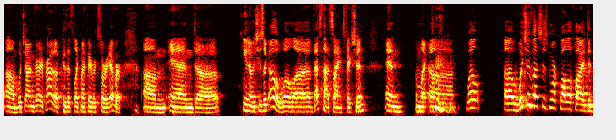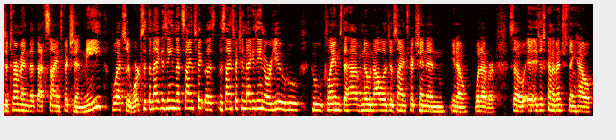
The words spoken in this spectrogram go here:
um, which I'm very proud of because it's like my favorite story ever. Um, and uh, you know, she's like, oh, well, uh, that's not science fiction, and I'm like, uh, well. Uh, which of us is more qualified to determine that that's science fiction? Me, who actually works at the magazine that's science fi- the science fiction magazine, or you, who who claims to have no knowledge of science fiction and you know whatever? So it, it's just kind of interesting how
